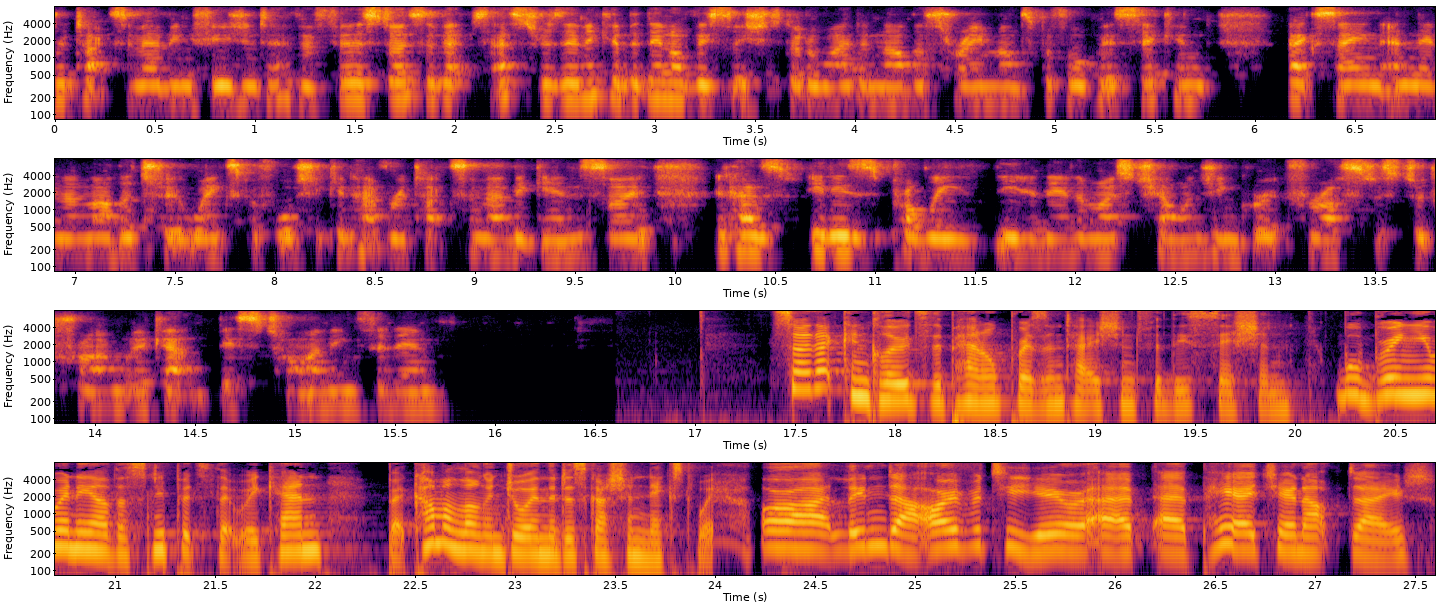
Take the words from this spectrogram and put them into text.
rituximab infusion to have her first dose of AstraZeneca, but then obviously she's got to wait another three months before her second vaccine, and then another two weeks before she can have rituximab again. So it has, it is probably yeah, they're the most challenging group for us just to try and work out the best timing for them. So that concludes the panel presentation for this session. We'll bring you any other snippets that we can, but come along and join the discussion next week. All right, Linda, over to you. A, a PHN update.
